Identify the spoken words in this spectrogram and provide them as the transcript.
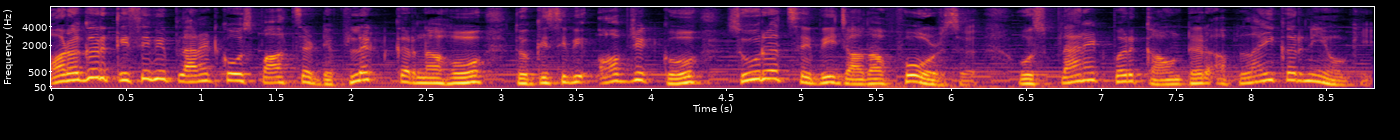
और अगर किसी भी प्लैनेट को उस पाथ से डिफ्लेक्ट करना हो तो किसी भी ऑब्जेक्ट को सूरज से भी ज़्यादा फोर्स उस प्लैनेट पर काउंटर अप्लाई करनी होगी।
